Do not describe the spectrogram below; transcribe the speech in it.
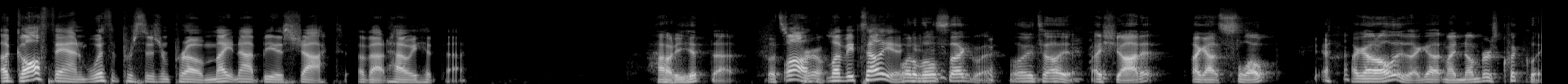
A golf fan with a Precision Pro might not be as shocked about how he hit that. How do you hit that? That's Well, true. let me tell you. What a little segue. Let me tell you. I shot it. I got slope. I got all this. I got my numbers quickly.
